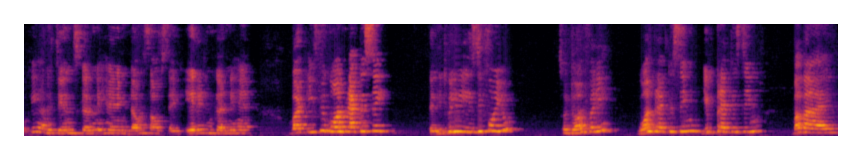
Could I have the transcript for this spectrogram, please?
ओके okay? हमें चेंज करने हैं in terms of sec A written करने हैं। But if you go on practicing, then it will be easy for you. So don't worry. Go on practicing. Keep practicing. Bye-bye.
